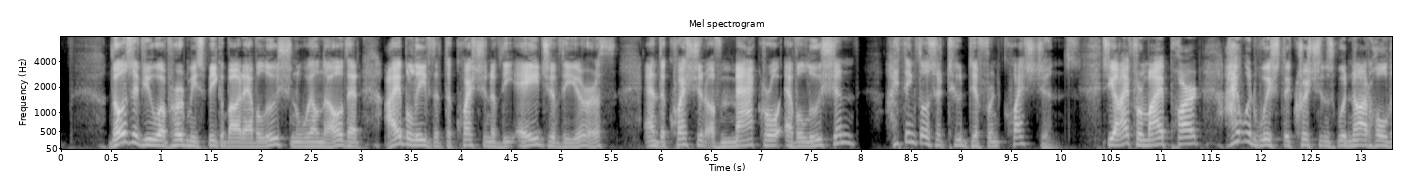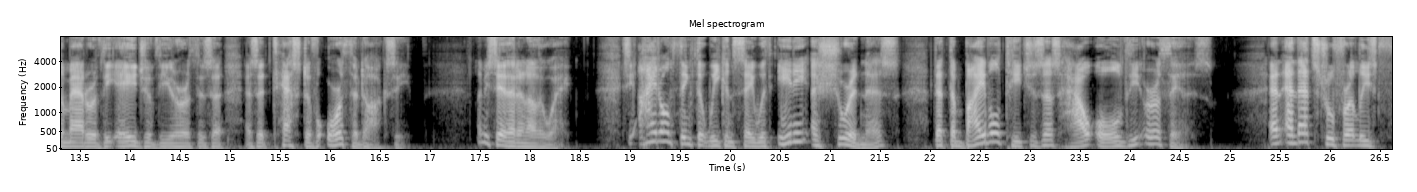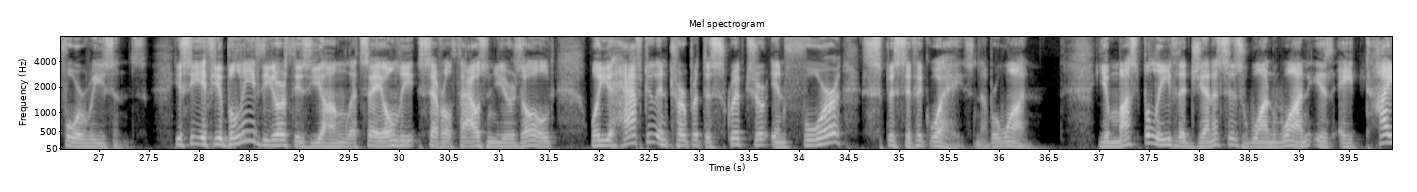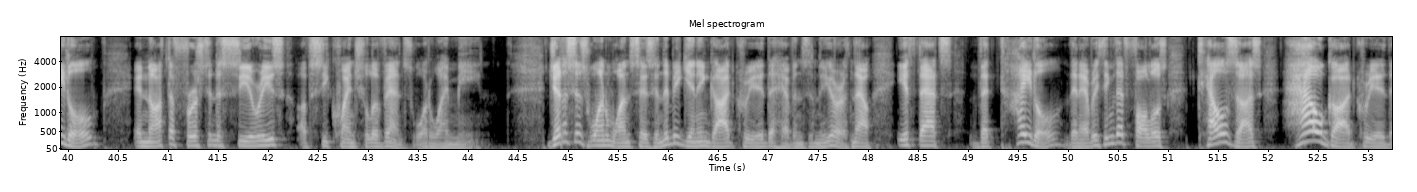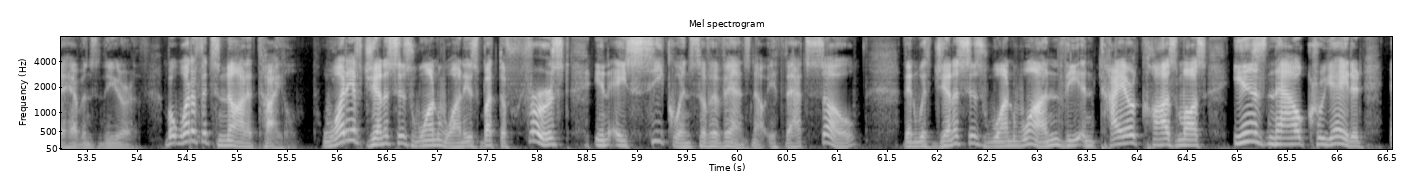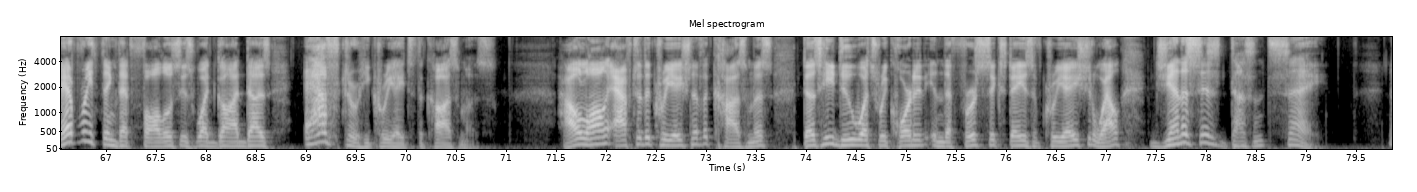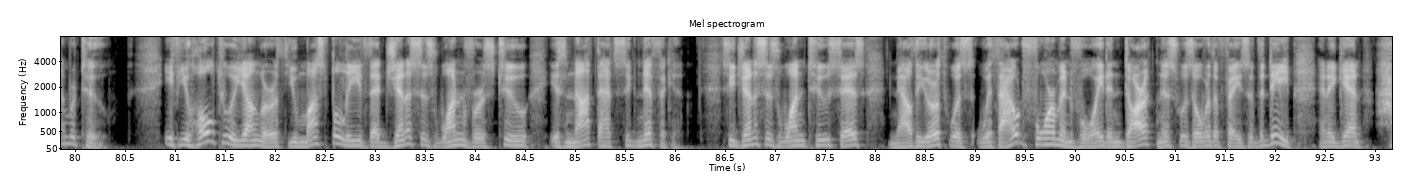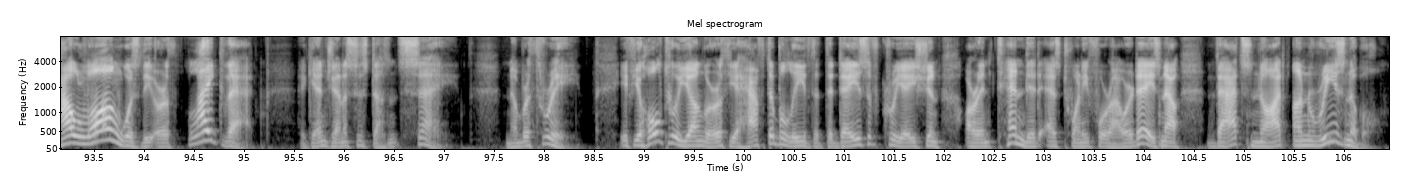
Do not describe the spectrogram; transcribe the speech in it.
those of you who have heard me speak about evolution will know that I believe that the question of the age of the earth and the question of macroevolution I think those are two different questions. See, I, for my part, I would wish that Christians would not hold the matter of the age of the earth as a, as a test of orthodoxy. Let me say that another way. See, I don't think that we can say with any assuredness that the Bible teaches us how old the earth is. And, and that's true for at least four reasons. You see, if you believe the earth is young, let's say only several thousand years old, well, you have to interpret the scripture in four specific ways. Number one, you must believe that Genesis 1 1 is a title and not the first in a series of sequential events. What do I mean? Genesis 1 1 says, In the beginning, God created the heavens and the earth. Now, if that's the title, then everything that follows tells us how God created the heavens and the earth. But what if it's not a title? What if Genesis 1 1 is but the first in a sequence of events? Now, if that's so, then with Genesis 1 1, the entire cosmos is now created. Everything that follows is what God does after he creates the cosmos. How long after the creation of the cosmos does he do what's recorded in the first six days of creation? Well, Genesis doesn't say. Number two, if you hold to a young earth, you must believe that Genesis 1 verse 2 is not that significant. See, Genesis 1 2 says, Now the earth was without form and void, and darkness was over the face of the deep. And again, how long was the earth like that? Again, Genesis doesn't say. Number three, if you hold to a young earth, you have to believe that the days of creation are intended as 24 hour days. Now, that's not unreasonable.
